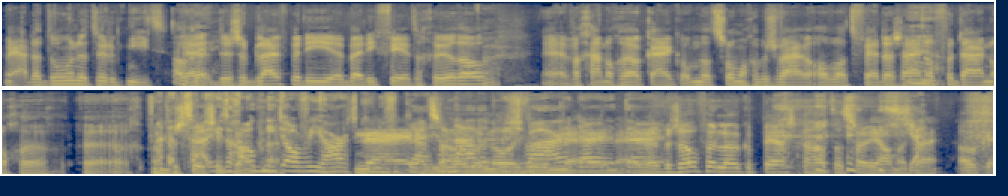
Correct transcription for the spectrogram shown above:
Maar ja, dat doen we we natuurlijk niet. Eh, dus het blijft bij die, eh, bij die 40 euro. Eh, we gaan nog wel kijken, omdat sommige bezwaren al wat verder zijn... Ja. of we daar nog eh, een beslissing Dat zou je toch ook niet over je hart kunnen Nee, verkrijgen we het nooit bezwaar. doen. Nee, Daar- nee. daar- We hebben zoveel leuke pers gehad, dat zou jammer Ja. zijn. Oké.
